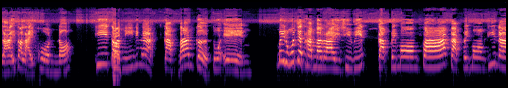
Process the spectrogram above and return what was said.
หลายต่อหลายคนเนาะที่ตอนนี้เนี่ย กลับบ้านเกิดตัวเอง ไม่รู้จะทำอะไรชีวิต กลับไปมองฟ้า กลับไปมองที่นา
